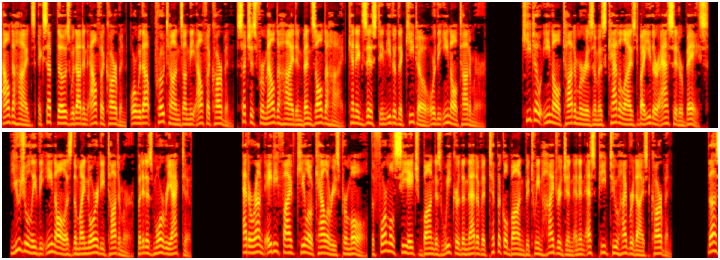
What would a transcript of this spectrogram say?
Aldehydes except those without an alpha carbon or without protons on the alpha carbon, such as formaldehyde and benzaldehyde, can exist in either the keto or the enol tautomer. Keto-enol tautomerism is catalyzed by either acid or base. Usually the enol is the minority tautomer, but it is more reactive. At around 85 kilocalories per mole, the formyl CH bond is weaker than that of a typical bond between hydrogen and an sp2 hybridized carbon. Thus,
